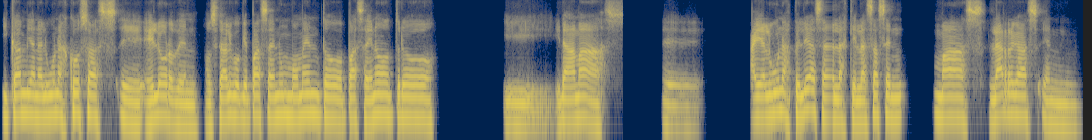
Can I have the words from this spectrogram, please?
y cambian algunas cosas eh, el orden. O sea, algo que pasa en un momento pasa en otro. Y, nada más. Eh, hay algunas peleas a las que las hacen más largas en,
